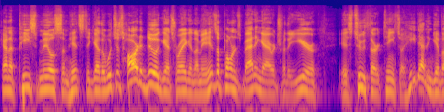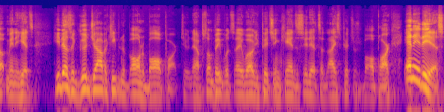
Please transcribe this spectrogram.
kind of piecemeal some hits together, which is hard to do against Ragans. I mean, his opponent's batting average for the year is 213, so he doesn't give up many hits. He does a good job of keeping the ball in the ballpark, too. Now, some people would say, well, you pitch in Kansas City, that's a nice pitcher's ballpark. And it is.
